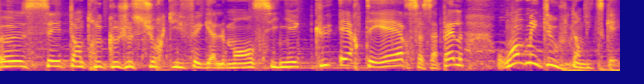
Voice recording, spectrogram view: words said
euh, c'est un truc que je surkiffe également, signé QRTR, ça s'appelle Want Me To dans Beatscape.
